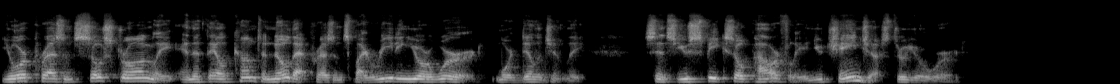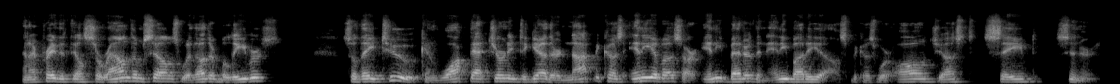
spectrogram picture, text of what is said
your presence so strongly and that they'll come to know that presence by reading your word more diligently, since you speak so powerfully and you change us through your word. And I pray that they'll surround themselves with other believers so they too can walk that journey together, not because any of us are any better than anybody else, because we're all just saved sinners.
